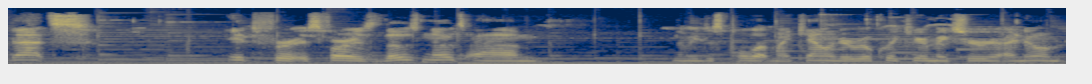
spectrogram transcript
that's it for as far as those notes. Um, let me just pull up my calendar real quick here, make sure I know I'm.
